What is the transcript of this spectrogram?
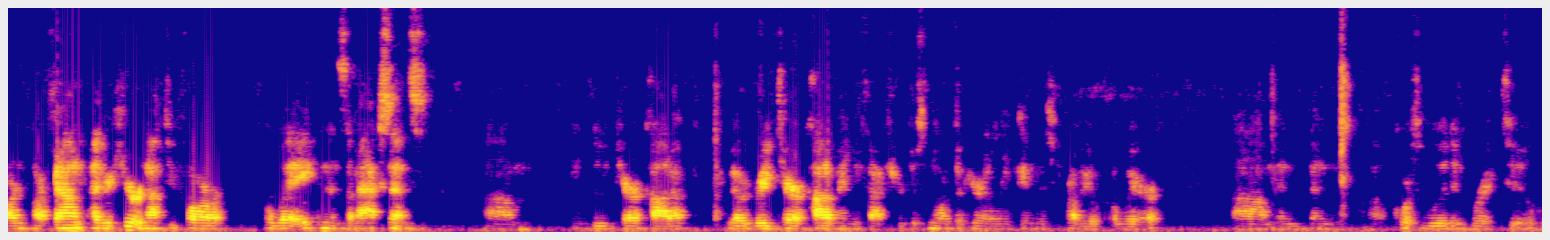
are, are found either here or not too far away. And then some accents um, include terracotta. We have a great terracotta manufacturer just north of here in Lincoln, as you're probably aware. Um, and, and of course, wood and brick too.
